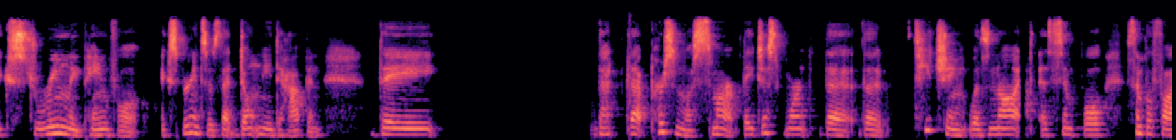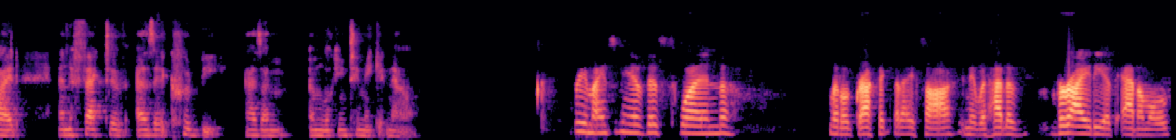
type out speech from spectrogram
extremely painful experiences that don't need to happen. They that that person was smart. They just weren't the the teaching was not as simple simplified and effective as it could be as i'm I'm looking to make it now. Reminds me of this one little graphic that I saw, and it had a variety of animals.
